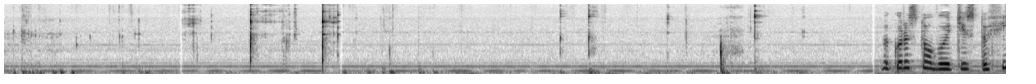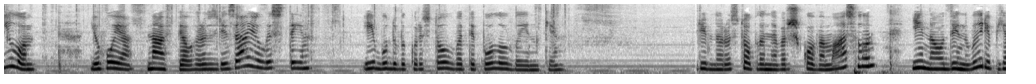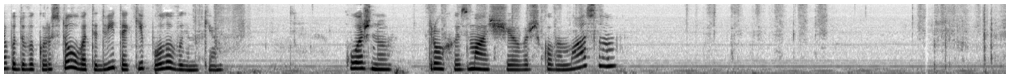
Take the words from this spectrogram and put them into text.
Використовую тісто філо, його я навпіл розрізаю листи і буду використовувати половинки. Потрібно розтоплене вершкове масло, і на один виріб я буду використовувати дві такі половинки. Кожну трохи змащую вершковим маслом.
